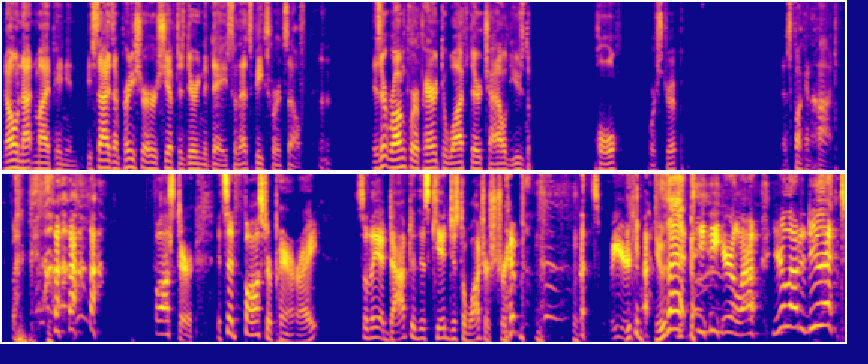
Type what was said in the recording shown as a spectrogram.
no, not in my opinion. Besides, I'm pretty sure her shift is during the day, so that speaks for itself. Mm-hmm. is it wrong for a parent to watch their child use the pole or strip? That's fucking hot. Foster. It said foster parent, right? So they adopted this kid just to watch her strip. That's weird. You can do that? you're allowed. You're allowed to do that.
